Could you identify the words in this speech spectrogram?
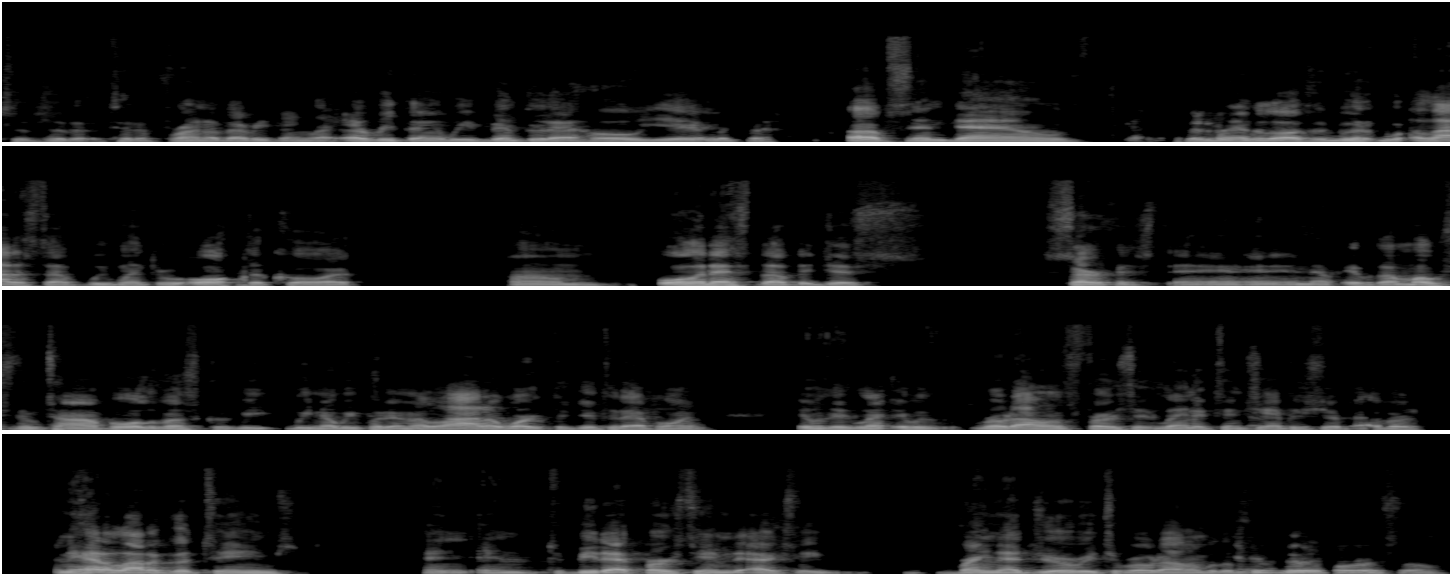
to to the to the front of everything. Like everything we've been through that whole year with the ups and downs, the wins losses, a lot of stuff we went through off the court. Um, all of that stuff it just surfaced, and, and, and it was an emotional time for all of us because we we know we put in a lot of work to get to that point. It was it was Rhode Island's first Atlantic 10 championship ever, and they had a lot of good teams and mm-hmm. and to be that first team to actually bring that jewelry to Rhode Island was a big deal for us. So.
